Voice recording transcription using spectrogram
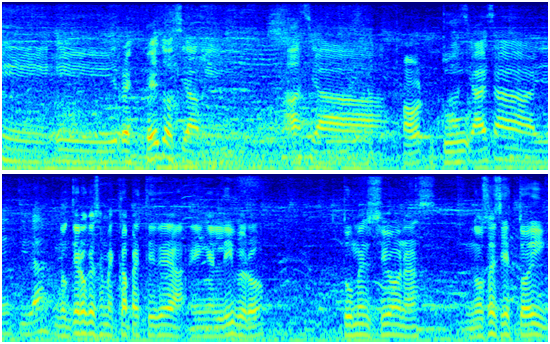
y, y respeto hacia mi, hacia, Ahora, tú, hacia esa identidad. no quiero que se me escape esta idea. En el libro tú mencionas, no sé si estoy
